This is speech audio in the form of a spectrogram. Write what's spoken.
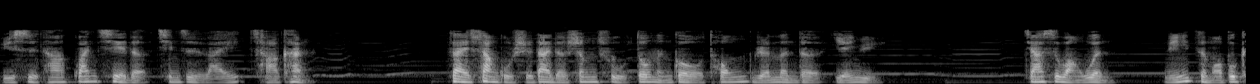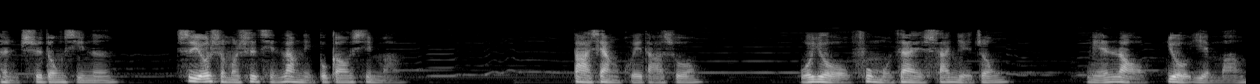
于是他关切的亲自来查看。在上古时代的牲畜都能够通人们的言语。加斯王问：“你怎么不肯吃东西呢？是有什么事情让你不高兴吗？”大象回答说：“我有父母在山野中，年老又眼盲。”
